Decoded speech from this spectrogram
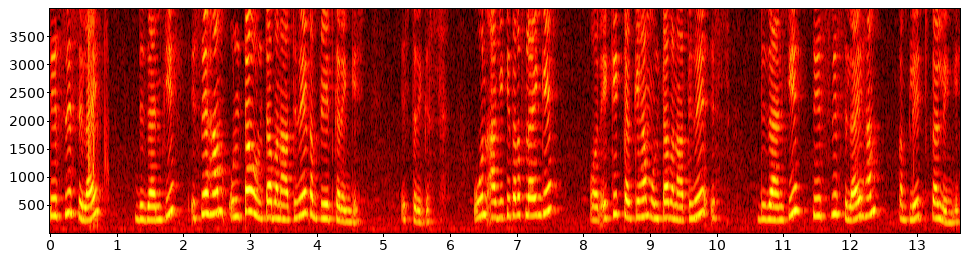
तीसरी सिलाई। डिज़ाइन की। इसे हम उल्टा उल्टा बनाते हुए कंप्लीट करेंगे। इस तरीके से। ऊन आगे की तरफ़ लाएँगे और एक एक करके हम उल्टा बनाते हुए इस डिज़ाइन की तीसरी सिलाई हम कंप्लीट कर लेंगे।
